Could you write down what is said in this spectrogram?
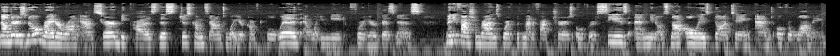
Now, there's no right or wrong answer because this just comes down to what you're comfortable with and what you need for your business. Many fashion brands work with manufacturers overseas, and you know, it's not always daunting and overwhelming.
